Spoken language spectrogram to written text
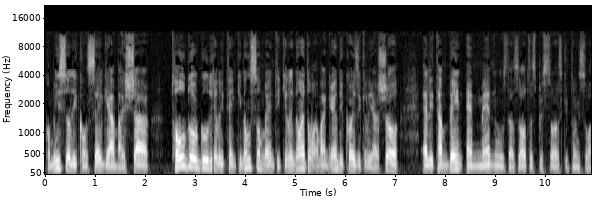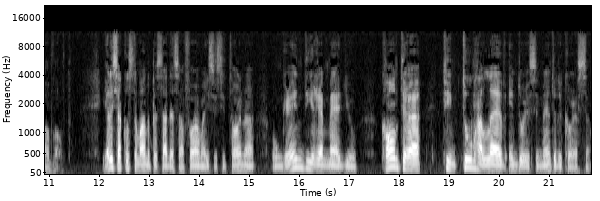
com isso ele consegue abaixar todo o orgulho que ele tem, que não somente que ele não é uma grande coisa que ele achou, ele também é menos das outras pessoas que estão em sua volta. E ele se acostumando a pensar dessa forma, isso se torna um grande remédio contra Timtum Halev, endurecimento do coração.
